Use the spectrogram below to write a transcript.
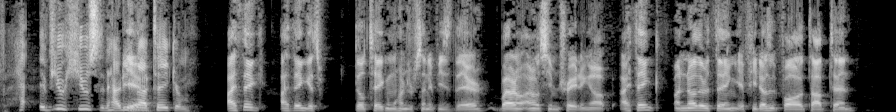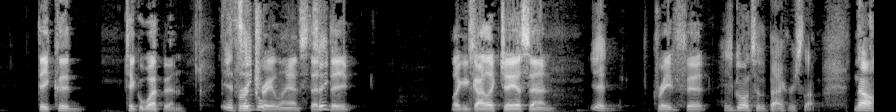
think- if you Houston, how do you Yeah. not take him? I think I think it's they'll take him 100 percent if he's there, but I don't, I don't see him trading up. I think another thing, if he doesn't fall out top 10, they could take a weapon Yeah, for a- Trey Lance that take- they like a guy like JSN, Yeah, great fit, he's going to the Packers now. No,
